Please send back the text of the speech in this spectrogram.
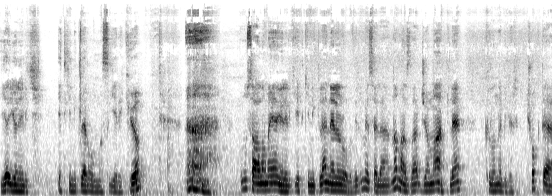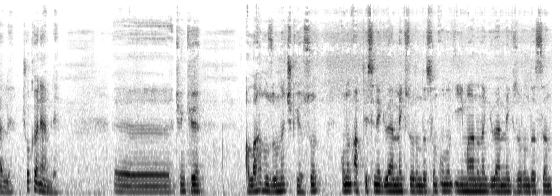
ya yönelik etkinlikler olması gerekiyor. Bunu sağlamaya yönelik etkinlikler neler olabilir? Mesela namazlar cemaatle kılınabilir. Çok değerli, çok önemli. Ee, çünkü Allah'ın huzuruna çıkıyorsun. Onun abdestine güvenmek zorundasın. Onun imanına güvenmek zorundasın.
